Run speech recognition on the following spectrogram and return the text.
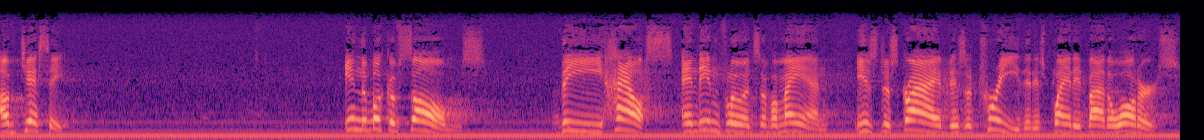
of Jesse. In the book of Psalms, the house and influence of a man is described as a tree that is planted by the waters.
